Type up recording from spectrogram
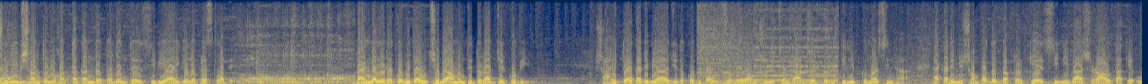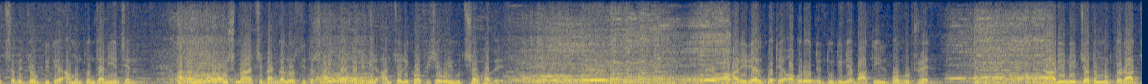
সুদীপ শান্তনু হত্যাকাণ্ড তদন্তে সিবিআই গেল প্রেস ক্লাবে ব্যাঙ্গালোরে কবিতা উৎসবে আমন্ত্রিত রাজ্যের কবি। সাহিত্য একাডেমি আয়োজিত কবিতা উৎসবে অংশ নিচ্ছেন রাজ্যের কবি দিলীপ কুমার সিনহা। একাডেমির সম্পাদক ডক্টর কে শ্রীনিবাস রাও তাকে উৎসবে যোগ দিতে আমন্ত্রণ জানিয়েছেন। আগামী একুশ মার্চ ব্যাঙ্গালোর স্থিত সাহিত্য একাডেমির আঞ্চলিক অফিসে ওই উৎসব হবে। পাহাড়ি রেলপথে অবরোধ, দুদিনে বাতিল, বহু ট্রেন। নারী নির্যাতন মুক্ত রাজ্য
